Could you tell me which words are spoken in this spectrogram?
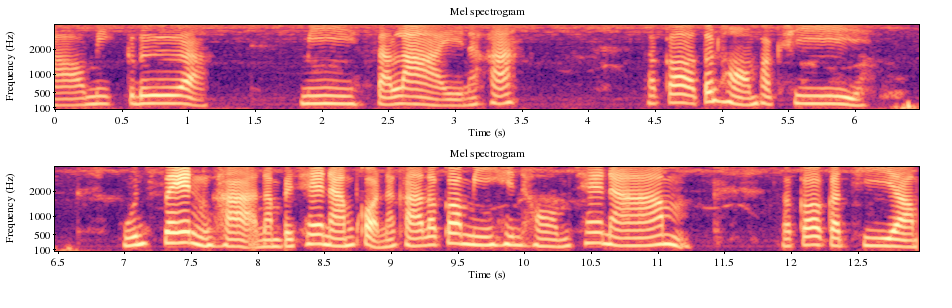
าว มีเกลือ มีสาหร่ายนะคะ แล้วก็ต้นหอมผักชีวุ้นเส้นค่ะนำไปแช่น้ำก่อนนะคะ แล้วก็มีเห็ดหอมแช่น้ำแล้วก็กระเทียม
